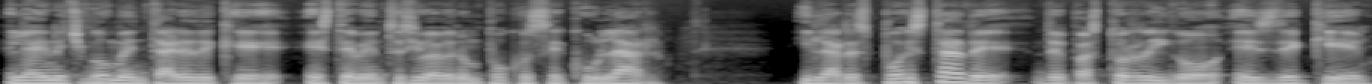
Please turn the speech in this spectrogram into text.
le habían hecho un comentario de que este evento se iba a ver un poco secular. Y la respuesta de, de Pastor Rigo es de que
